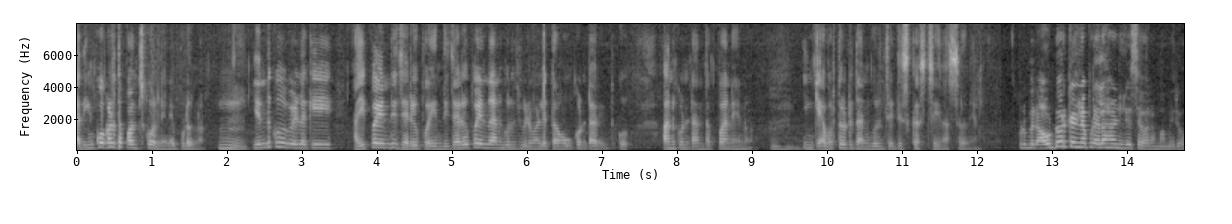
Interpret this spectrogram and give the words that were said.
అది ఇంకొకరితో పంచుకోను నేను ఎప్పుడూను. మ్మ్. ఎందుకు వీళ్ళకి అయిపోయింది జరిగిపోయింది? జరిగిపోయిన దాని గురించి వీళ్ళు మళ్ళీ తవ్వుకుంటారు ఎందుకు? అనుకుంటాను తప్ప నేను. ఇంకెవరితోటి దాని గురించి డిస్కస్ చేయను అసలు నేను. ఇప్పుడు మీరు అవుట్డోర్కి వెళ్ళినప్పుడు ఎలా హ్యాండిల్ చేసేవారమ్మా మీరు?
